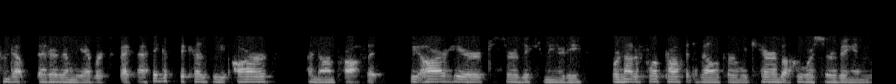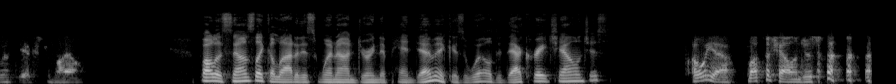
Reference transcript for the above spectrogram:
turned out better than we ever expected. I think it's because we are a nonprofit. We are here to serve the community. We're not a for-profit developer. We care about who we're serving, and we went the extra mile. Paul, it sounds like a lot of this went on during the pandemic as well. Did that create challenges? Oh yeah, lots of challenges. uh,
